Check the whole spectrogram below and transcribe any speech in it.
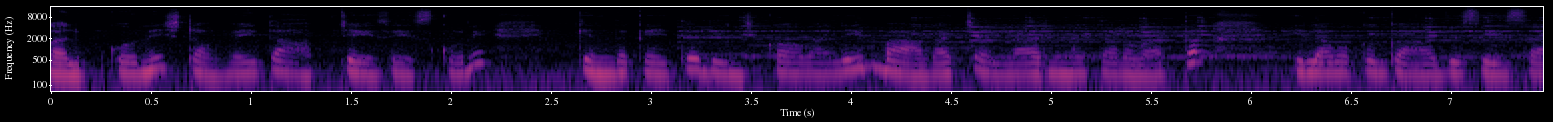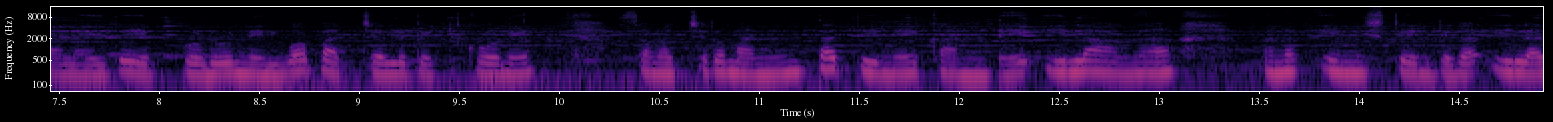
కలుపుకొని స్టవ్ అయితే ఆఫ్ చేసేసుకొని కిందకైతే దించుకోవాలి. బాగా చల్లారిన తర్వాత ఇలా ఒక గాజు సీసాలు అయితే ఎప్పుడు నిల్వ పచ్చళ్ళు పెట్టుకొని సంవత్సరం అంతా తినే కంటే ఇలాగా మనం ఇన్స్టెంట్గా ఇలా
